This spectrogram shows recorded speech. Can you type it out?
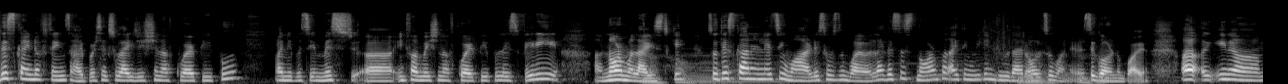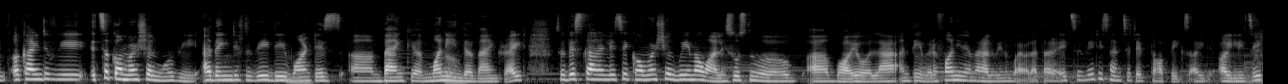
this kind of things hyper sexualization of queer people अनि पछि misinformation of queer people is very normalize कि? सो त्यस कारणले चाहिँ उहाँहरूले सोच्नुभयो होला this is normal I think we can do that also भनेर चाहिँ गर्नुभयो। In a kind of way it's a commercial movie at the end of the day they want is bank money in the bank right so त्यस कारणले चाहिँ कमर्सियल वेमा उहाँले सोच्नु भयो होला अनि त्यही भएर फनी वेमा राखिदिनु भयो होला। तर it's a very sensitive topics अहिले अहिले चाहिँ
